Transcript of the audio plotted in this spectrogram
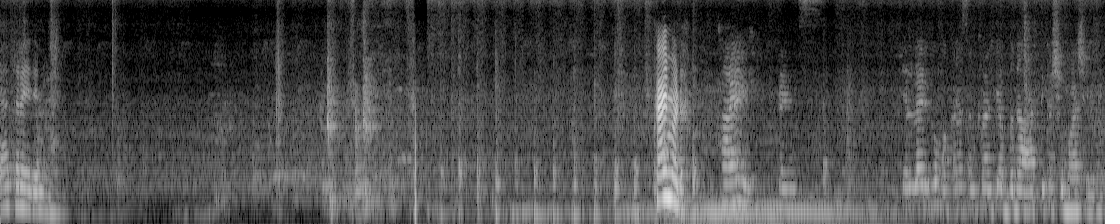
ಯಾವ ಥರ ಇದೆ ನೋಡಿ. ಹಾಯ್ ಮಾಡು. ಹಾಯ್ ಫ್ರೆಂಡ್ಸ್ ಎಲ್ಲರಿಗೂ ಮಕರ ಸಂಕ್ರಾಂತಿ ಹಬ್ಬದ ಆರ್ಥಿಕ ಶುಭಾಶಯಗಳು.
